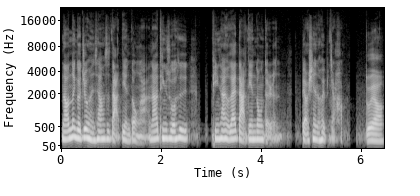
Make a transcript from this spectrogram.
然后那个就很像是打电动啊。那听说是。平常有在打电动的人表现的会比较好。对啊，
